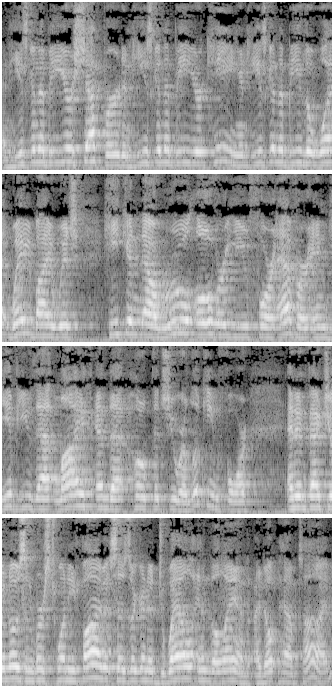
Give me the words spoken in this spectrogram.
and he's going to be your shepherd, and he's going to be your king, and he's going to be the way by which he can now rule over you forever and give you that life and that hope that you are looking for. And in fact, you'll notice in verse 25, it says they're going to dwell in the land. I don't have time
